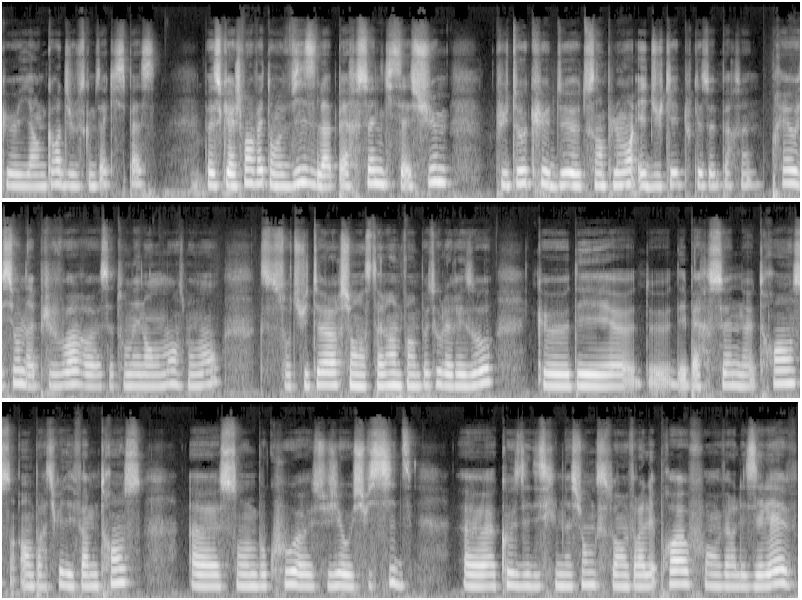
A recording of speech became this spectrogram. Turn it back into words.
qu'il y a encore des choses comme ça qui se passent. Parce qu'à chaque fois, en fait, on vise la personne qui s'assume plutôt que de tout simplement éduquer toutes les autres personnes. Après aussi, on a pu voir, euh, ça tourne énormément en ce moment, que ce soit sur Twitter, sur Instagram, enfin un peu tous les réseaux, que des, euh, de- des personnes trans, en particulier des femmes trans, euh, sont beaucoup euh, sujets au suicide euh, à cause des discriminations, que ce soit envers les profs ou envers les élèves.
